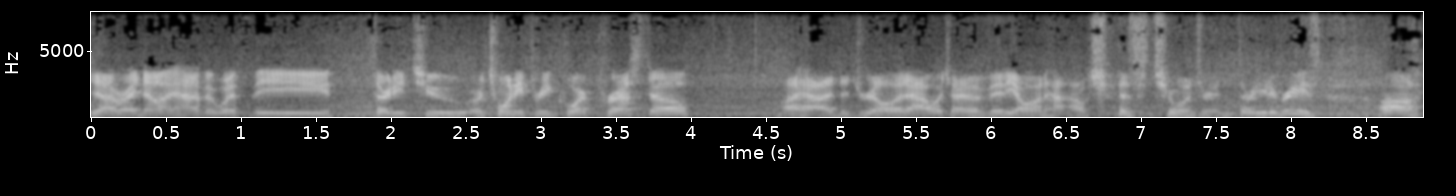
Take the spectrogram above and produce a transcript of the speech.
yeah, right now I have it with the 32 or 23 quart Presto. I had to drill it out, which I have a video on how, it's 230 degrees. Uh,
